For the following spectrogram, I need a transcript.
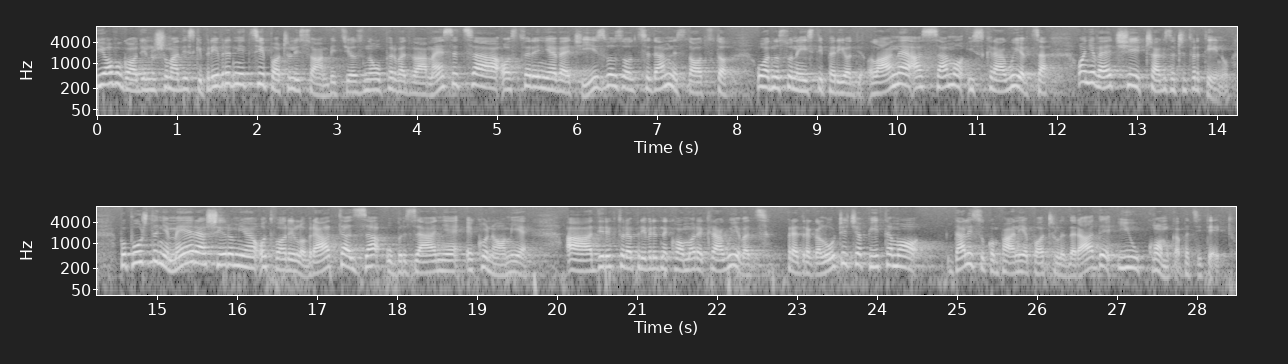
I ovu godinu šumadijski privrednici počeli su ambiciozno. U prva dva meseca ostvaren je veći izvoz od 17% u odnosu na isti period lane, a samo iz Kragujevca on je veći čak za četvrtinu. Popuštanje mera širom je otvorilo vrata za ubrzanje ekonomije. A direktora Privredne komore Kragujevac Predraga Lučića pitamo da li su kompanije počele da rade i u kom kapacitetu.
